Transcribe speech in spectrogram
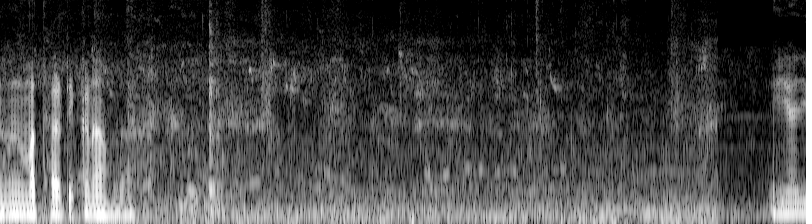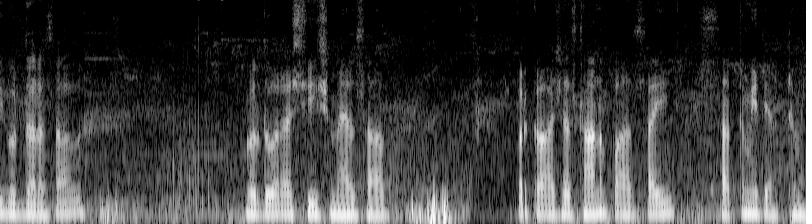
ਮੱਥਾ ਟੇਕਣਾ ਹੁੰਦਾ। ਇਹ ਆ ਜੀ ਗੁਰਦੁਆਰਾ ਸਾਹਿਬ। ਗੁਰਦੁਆਰਾ ਸ਼ੀਸ਼ ਮਹਿਲ ਸਾਹਿਬ, ਪ੍ਰਕਾਸ਼ ਸਥਾਨ ਪਾਤਸ਼ਾਹੀ 7ਵੀਂ ਤੇ 8ਵੀਂ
